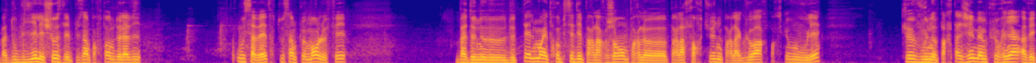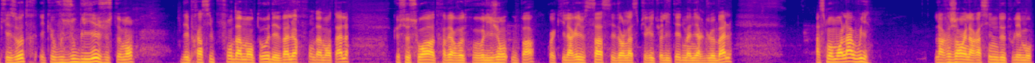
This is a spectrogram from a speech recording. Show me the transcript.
bah, d'oublier les choses les plus importantes de la vie. Ou ça va être tout simplement le fait bah, de, de, tellement être obsédé par l'argent, par, par la fortune, par la gloire, par ce que vous voulez, que vous ne partagez même plus rien avec les autres et que vous oubliez justement des principes fondamentaux, des valeurs fondamentales, que ce soit à travers votre religion ou pas. Quoi qu'il arrive, ça c'est dans la spiritualité de manière globale. À ce moment-là, oui, l'argent est la racine de tous les maux.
